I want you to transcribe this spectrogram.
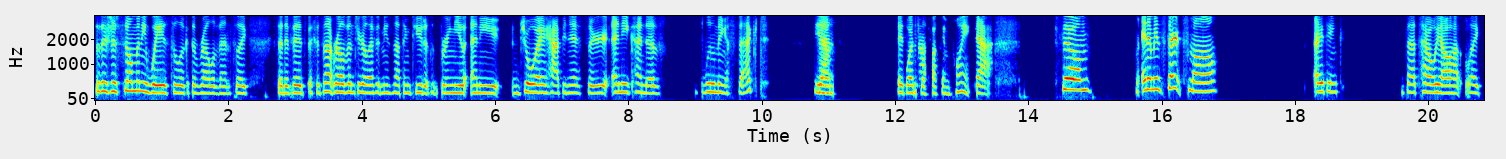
So there's just so many ways to look at the relevance. Like I said, if it's if it's not relevant to your life, it means nothing to you. It doesn't bring you any joy, happiness, or any kind of blooming effect. Yeah. It's What's not- the fucking point? yeah. So, and I mean, start small. I think that's how we all like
